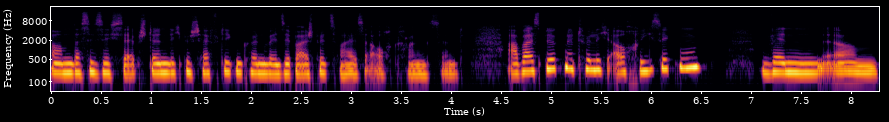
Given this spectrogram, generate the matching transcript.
ähm, dass sie sich selbstständig beschäftigen können, wenn sie beispielsweise auch krank sind. Aber es birgt natürlich auch Risiken, wenn ähm,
